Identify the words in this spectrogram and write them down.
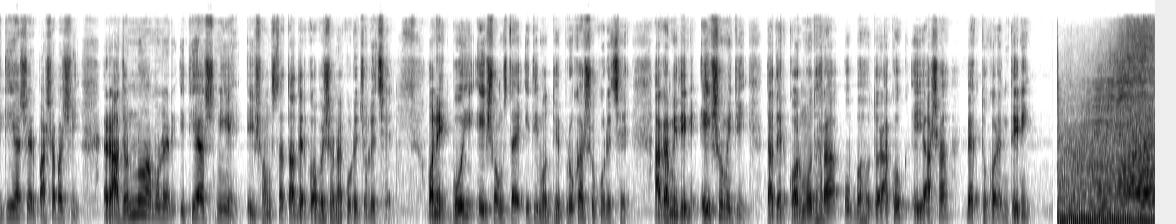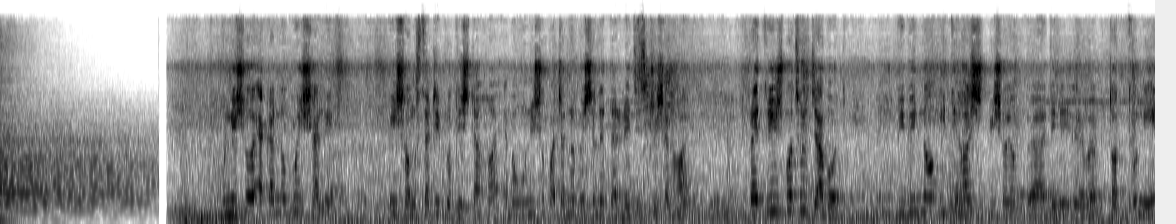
ইতিহাসের পাশাপাশি রাজন্য আমলের ইতিহাস নিয়ে এই সংস্থা তাদের গবেষণা করে চলেছে। অনেক বই এই সংস্থা ইতিমধ্যে প্রকাশও করেছে। আগামী দিন এই সমিতি তাদের কর্মধারা অব্যাহত রাখুক এই আশা ব্যক্ত করেন তিনি। উনিশশো একানব্বই সালে এই সংস্থাটি প্রতিষ্ঠা হয় এবং উনিশশো পঁচানব্বই সালে তার রেজিস্ট্রেশন হয়। প্রায় ত্রিশ বছর যাবৎ বিভিন্ন ইতিহাস বিষয়ক যিনি তথ্য নিয়ে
